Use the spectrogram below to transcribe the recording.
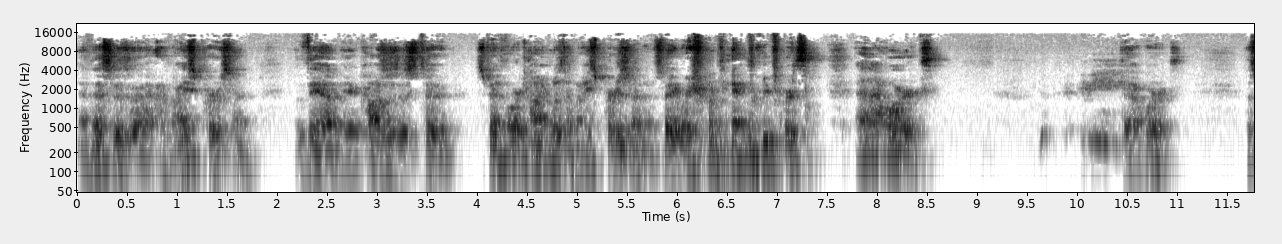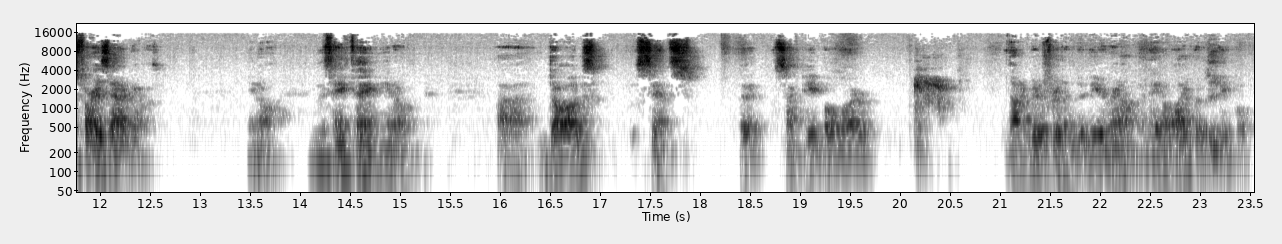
and this is a, a nice person, then it causes us to spend more time with a nice person and stay away from the angry person. And that works. That works. As far as that goes. You know, the same thing, you know, uh, dogs sense that some people are not good for them to be around and they don't like those people.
